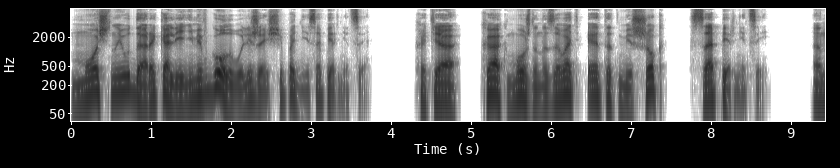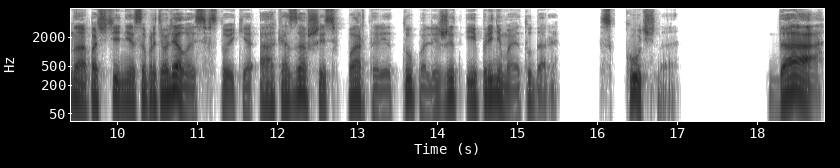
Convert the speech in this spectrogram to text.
мощные удары коленями в голову лежащей под ней соперницы. Хотя, как можно называть этот мешок соперницей? Она почти не сопротивлялась в стойке, а, оказавшись в партере, тупо лежит и принимает удары. Скучно. «Да!»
